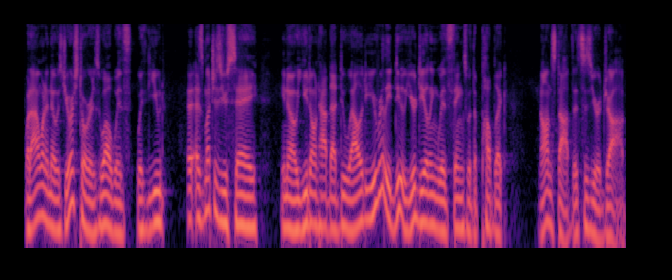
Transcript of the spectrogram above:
what I want to know is your story as well with, with you, as much as you say, you know, you don't have that duality, you really do. You're dealing with things with the public nonstop. This is your job.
